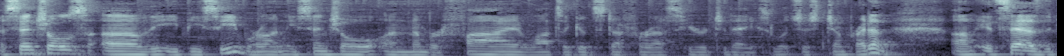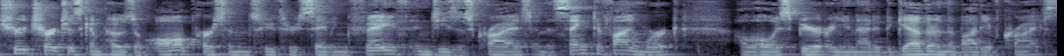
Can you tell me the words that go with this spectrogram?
essentials of the EPC. We're on essential on number five. Lots of good stuff for us here today. So let's just jump right in. Um, it says the true church is composed of all persons who, through saving faith in Jesus Christ and the sanctifying work of the Holy Spirit, are united together in the body of Christ.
